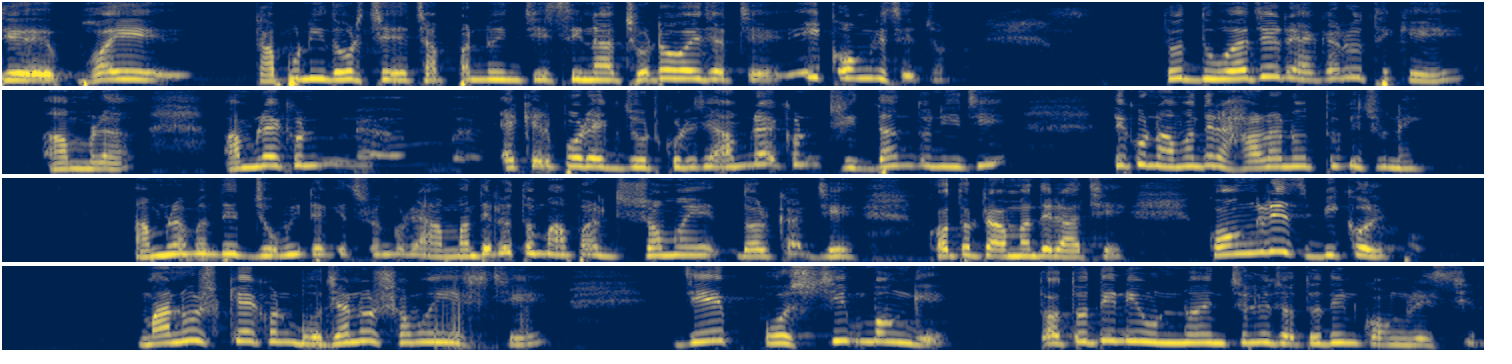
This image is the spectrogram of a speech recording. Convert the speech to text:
যে ভয়ে কাঁপুনি ধরছে, ছাপ্পান্ন ইঞ্চি সিনা ছোট হয়ে যাচ্ছে এই কংগ্রেসের জন্য। তো দু হাজার এগারো থেকে আমরা আমরা এখন, একের পর এক জোট করেছি। আমরা এখন সিদ্ধান্ত নিয়েছি, দেখুন আমাদের হারানোর তো কিছু নেই। আমরা আমাদের জমিটাকে স্ট্রং করে, আমাদেরও তো মাপার সময় দরকার যে কতটা আমাদের আছে। কংগ্রেস বিকল্প। মানুষকে এখন বোঝানোর সময় এসছে যে পশ্চিমবঙ্গে ততদিনই উন্নয়ন ছিল, যতদিন কংগ্রেস ছিল।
